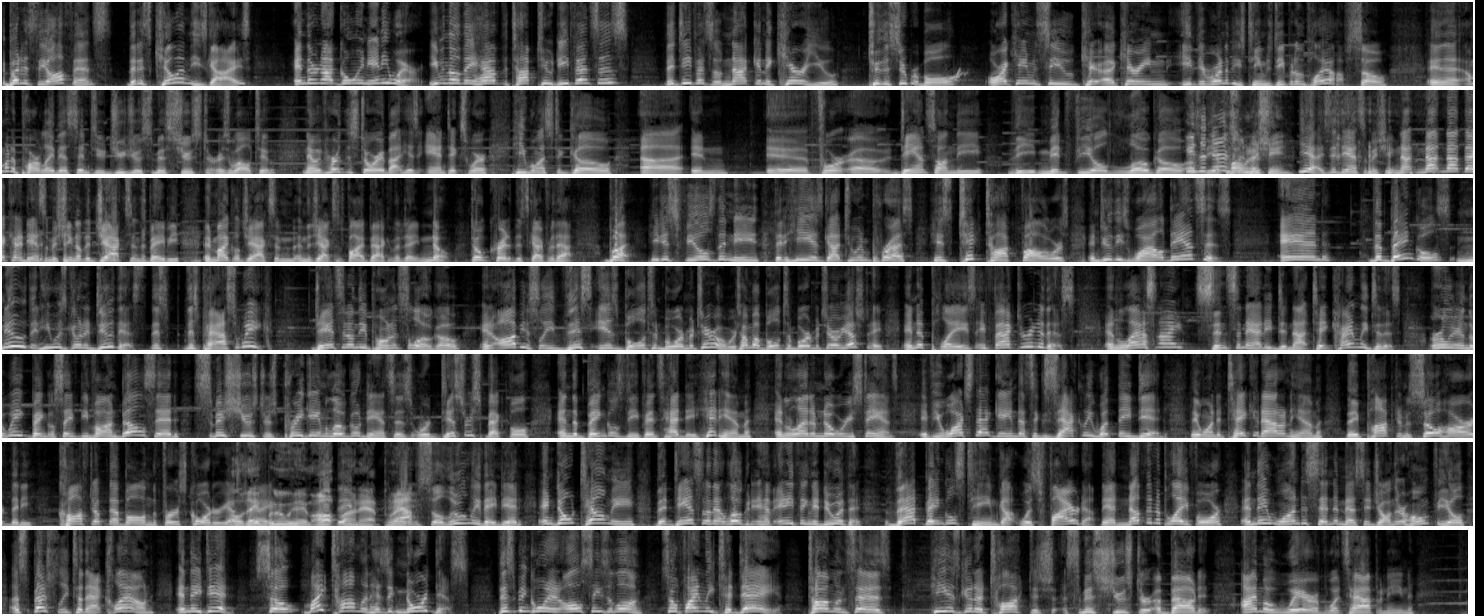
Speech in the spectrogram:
But it's the offense that is killing these guys, and they're not going anywhere. Even though they have the top two defenses, the defense is not going to carry you to the Super Bowl, or I can't even see you car- uh, carrying either one of these teams deep into the playoffs. So, and uh, I'm going to parlay this into Juju Smith-Schuster as well too. Now we've heard the story about his antics where he wants to go uh, in uh, for uh, dance on the the midfield logo He's of a the dancing opponents. machine. Yeah, he's a dancing machine. Not not not that kind of dancing machine of the Jacksons, baby, and Michael Jackson and the Jacksons Five back in the day. No, don't credit this guy for that. But he just feels the need that he has got to impress his TikTok followers and do these wild dances. And the Bengals knew that he was going to do this this this past week. Dancing on the opponent's logo, and obviously this is bulletin board material. We were talking about bulletin board material yesterday, and it plays a factor into this. And last night, Cincinnati did not take kindly to this. Earlier in the week, Bengal safety Vonn Bell said Smith Schuster's pregame logo dances were disrespectful, and the Bengals defense had to hit him and let him know where he stands. If you watch that game, that's exactly what they did. They wanted to take it out on him. They popped him so hard that he coughed up that ball in the first quarter yesterday. Oh, they blew him up They- on that play. Absolutely, they did. And don't tell me that dancing on that logo didn't have anything to do with it. That Bengals team got was fired up. They had nothing to play for, and they wanted to send a message on their home field, especially to that clown, and they did. So Mike Tomlin has ignored this. This has been going on all season long. So finally today, Tomlin says he is going to talk to Smith Schuster about it. I'm aware of what's happening.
